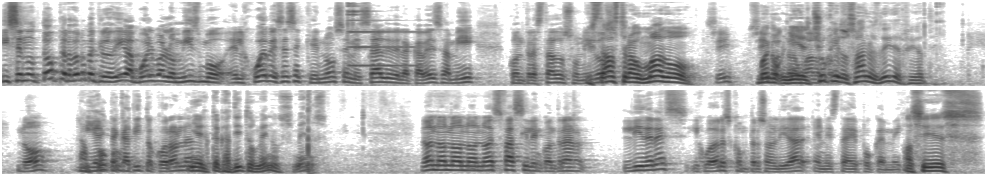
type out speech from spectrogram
Y se notó, perdóname que lo diga, vuelvo a lo mismo, el jueves ese que no se me sale de la cabeza a mí contra Estados Unidos. Estás traumado. Sí, bueno, ni el Chucky. Lozano es líder, fíjate. No, ni el Tampoco. Tecatito Corona. Ni el Tecatito menos, menos. No, no, no, no, no es fácil encontrar líderes y jugadores con personalidad en esta época en México. Así es.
